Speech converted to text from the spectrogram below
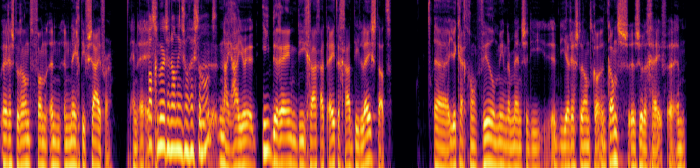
restaurant van een, een negatief cijfer. En, uh, wat gebeurt er dan in zo'n restaurant? nou ja, je, iedereen die graag uit eten gaat, die leest dat. je krijgt gewoon veel minder mensen die, die je restaurant een kans zullen geven. En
